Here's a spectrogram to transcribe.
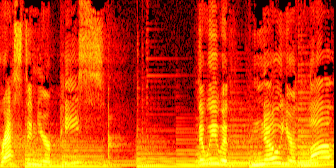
rest in your peace, that we would know your love,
